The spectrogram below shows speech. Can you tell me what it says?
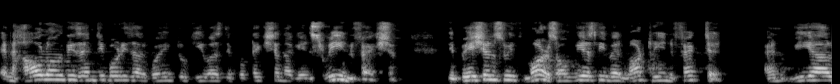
and how long these antibodies are going to give us the protection against reinfection. The patients with MERS obviously were not reinfected, and we are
